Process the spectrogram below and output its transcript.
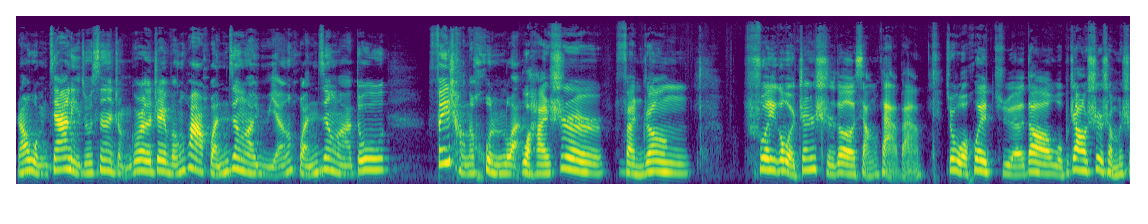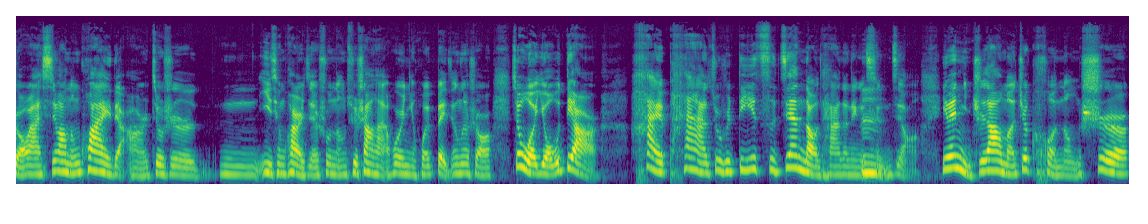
然后我们家里就现在整个的这文化环境啊、语言环境啊都非常的混乱。我还是反正说一个我真实的想法吧，就是我会觉得，我不知道是什么时候啊，希望能快一点儿，就是嗯，疫情快点结束，能去上海或者你回北京的时候，就我有点儿。害怕就是第一次见到他的那个情嗯景，因为你知道吗？这可能是，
